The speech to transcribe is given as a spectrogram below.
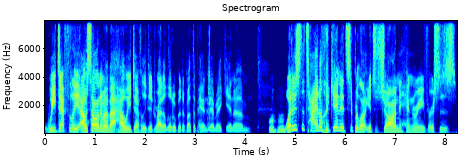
we definitely. I was telling him about how we definitely did write a little bit about the pandemic, and um, Mhm. what is the title again? It's super long. It's John Henry versus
